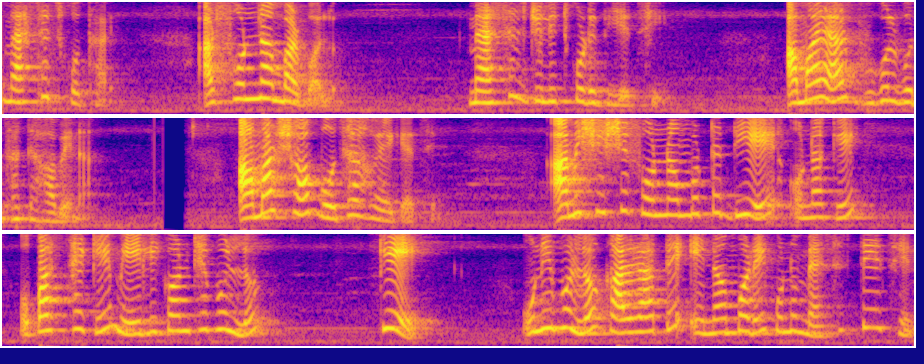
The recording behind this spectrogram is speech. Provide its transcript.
মেসেজ কোথায়? আর ফোন নাম্বার বলো। মেসেজ ডিলিট করে দিয়েছি। আমায় আর ভূগোল বোঝাতে হবে না। আমার সব বোঝা হয়ে গেছে। আমি শেষে ফোন নম্বরটা দিয়ে ওনাকে ওপাশ থেকে মেয়েলি কণ্ঠে বলল, কে? উনি বলল, কাল রাতে এ নম্বরে কোনো মেসেজ দিয়েছেন?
